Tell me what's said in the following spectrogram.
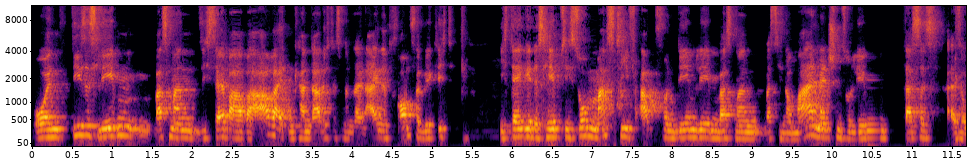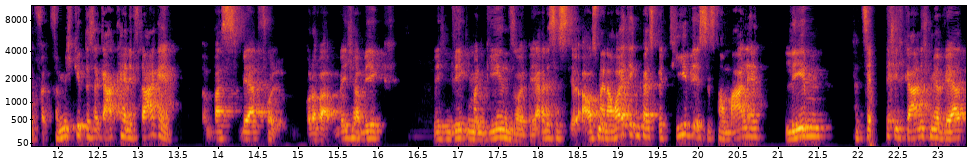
Und dieses Leben, was man sich selber aber arbeiten kann, dadurch, dass man seinen eigenen Traum verwirklicht, ich denke, das hebt sich so massiv ab von dem Leben, was man, was die normalen Menschen so leben, dass es, also für mich gibt es ja gar keine Frage, was wertvoll oder welcher Weg welchen Weg man gehen sollte. Ja, das ist aus meiner heutigen Perspektive ist das normale Leben tatsächlich gar nicht mehr wert,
